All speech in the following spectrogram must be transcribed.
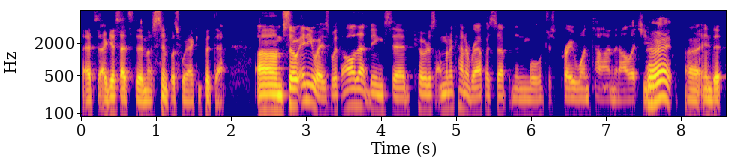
that's I guess that's the most simplest way I can put that. Um, so, anyways, with all that being said, Codis, I'm going to kind of wrap us up, and then we'll just pray one time, and I'll let you right. uh, end it.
